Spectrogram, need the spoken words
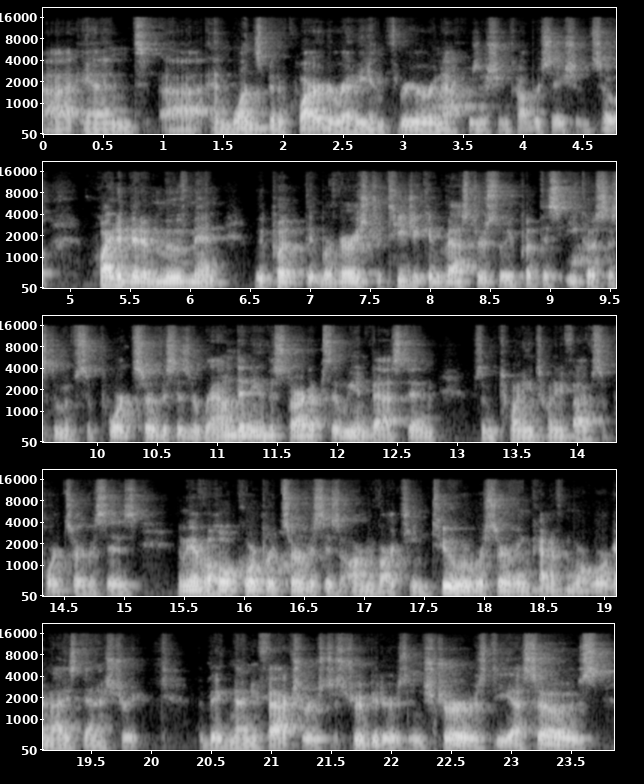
uh, and uh, and one's been acquired already, and three are in acquisition conversation. So quite a bit of movement. We put that we're very strategic investors, so we put this ecosystem of support services around any of the startups that we invest in. Some 20, 25 support services and we have a whole corporate services arm of our team too, where we're serving kind of more organized dentistry, the big manufacturers, distributors, insurers, DSOs,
